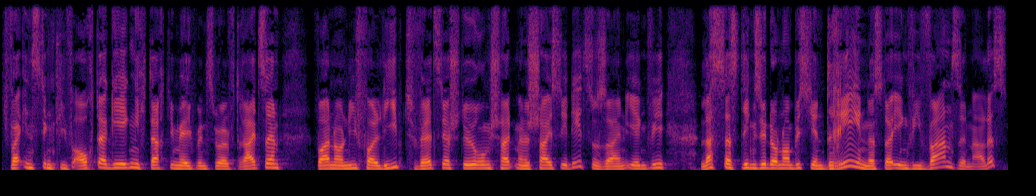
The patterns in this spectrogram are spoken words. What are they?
Ich war instinktiv auch dagegen. Ich dachte mir, ich bin 12, 13, war noch nie verliebt. Weltzerstörung scheint mir eine scheiß Idee zu sein irgendwie. Lass das Ding sie doch noch ein bisschen drehen. Das ist doch irgendwie Wahnsinn alles.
